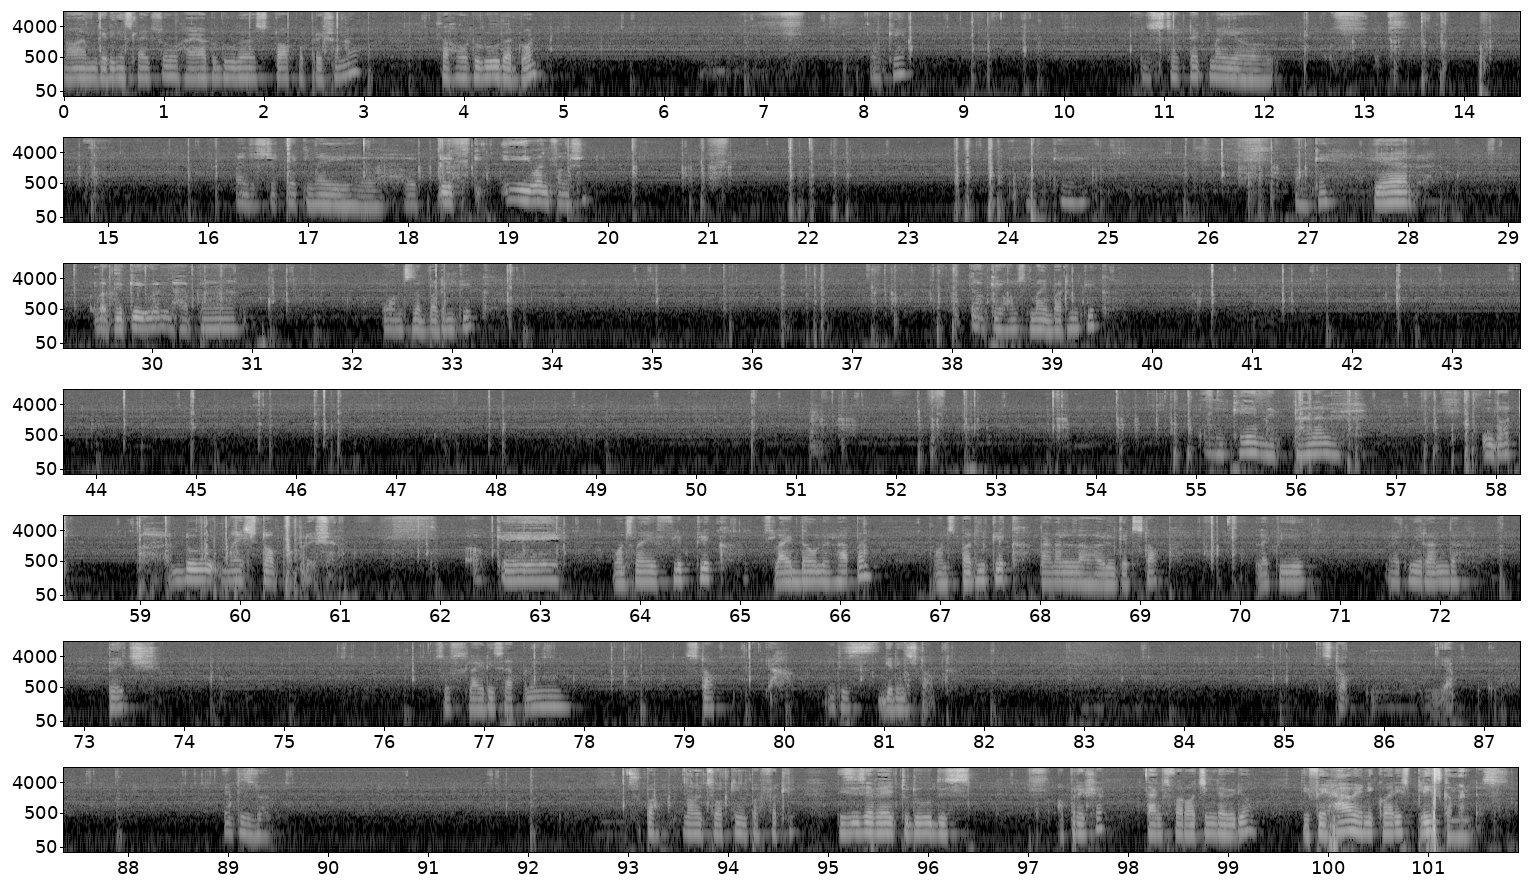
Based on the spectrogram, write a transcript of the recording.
Now I'm getting a slide so I have to do the stop operation now. So how to do that one? Okay just take my uh, I just take my uh, click E1 function. Okay. Okay. Here the click event happen once the button click. Okay once my button click okay my panel dot do my stop operation. Okay once my flip click slide down will happen. Once button click panel uh, will get stop. Let me let me run the page. So slide is happening. Stop. Yeah it is getting stopped stop. Yep. It is done. Super. Now it's working perfectly. This is a way to do this operation. Thanks for watching the video. If you have any queries please comment us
